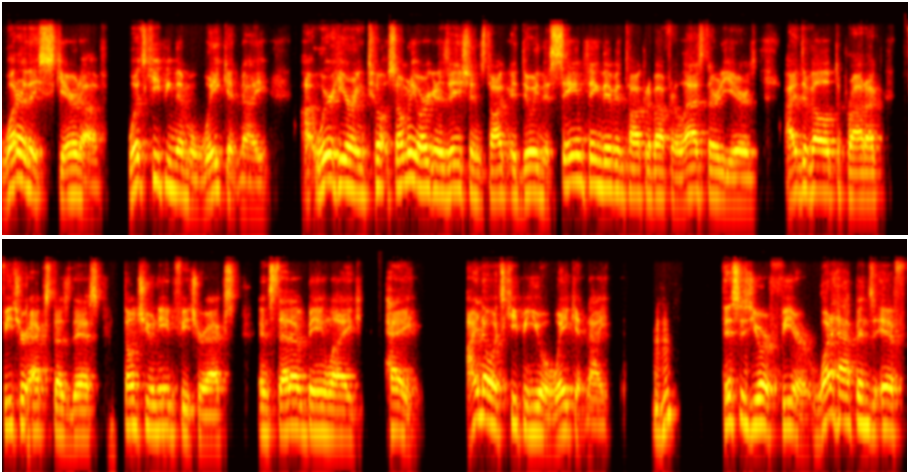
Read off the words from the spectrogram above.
What are they scared of? What's keeping them awake at night? Uh, we're hearing to, so many organizations talk doing the same thing they've been talking about for the last 30 years. I developed a product. Feature X does this. Don't you need Feature X? Instead of being like, hey, I know it's keeping you awake at night. Mhm. This is your fear. What happens if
